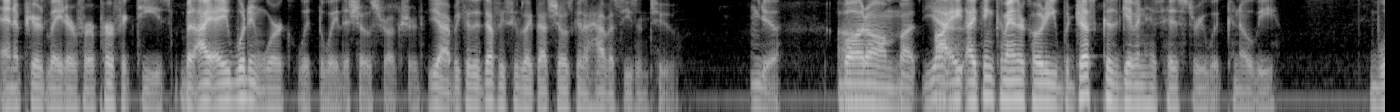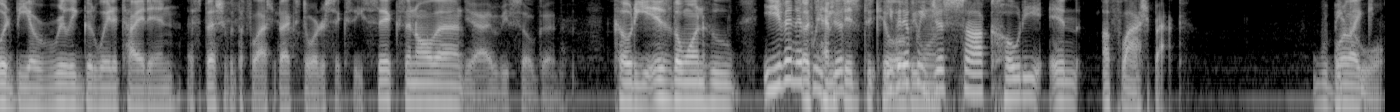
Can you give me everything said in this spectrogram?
and appeared later for a perfect tease. But I it wouldn't work with the way the show's structured. Yeah, because it definitely seems like that show's going to have a season two. Yeah. But um, but yeah. I, I think Commander Cody would just because given his history with Kenobi, would be a really good way to tie it in, especially with the flashbacks to Order sixty six and all that. Yeah, it would be so good. Cody is the one who Even if we just to kill even if we Obi-Wan. just saw Cody in a flashback, would be Or, like, cool.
